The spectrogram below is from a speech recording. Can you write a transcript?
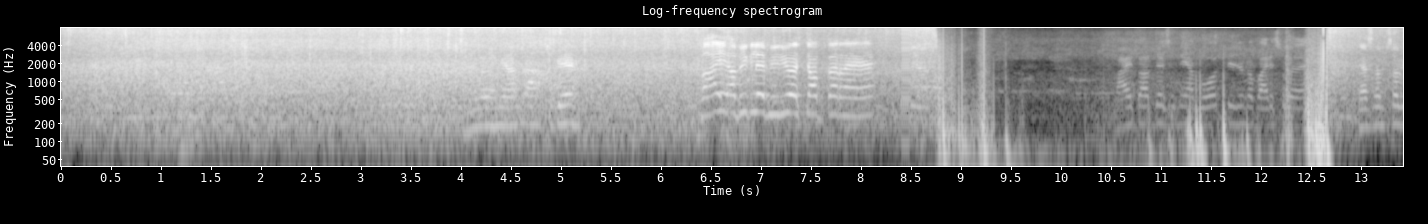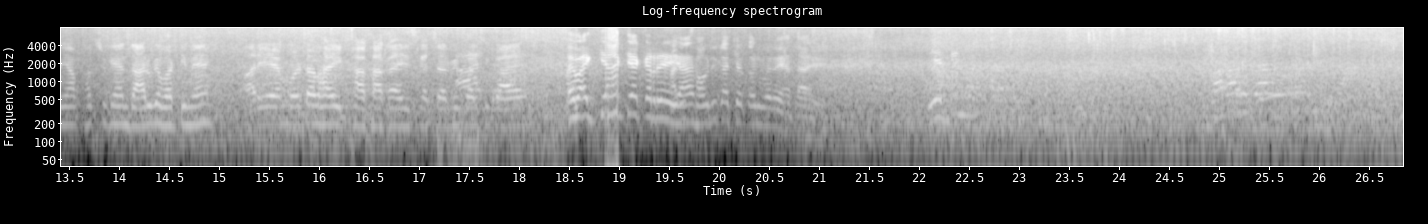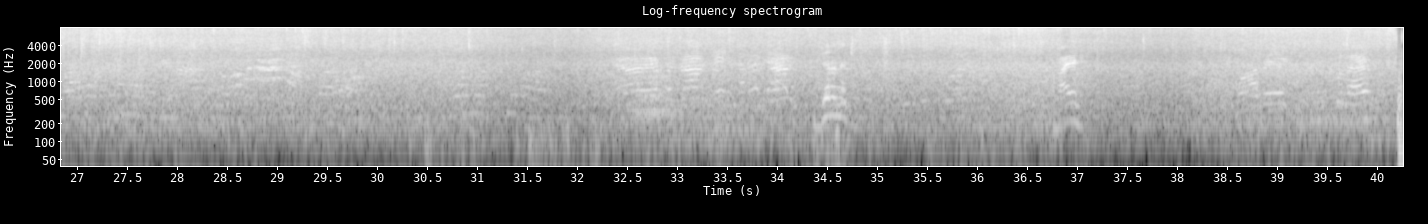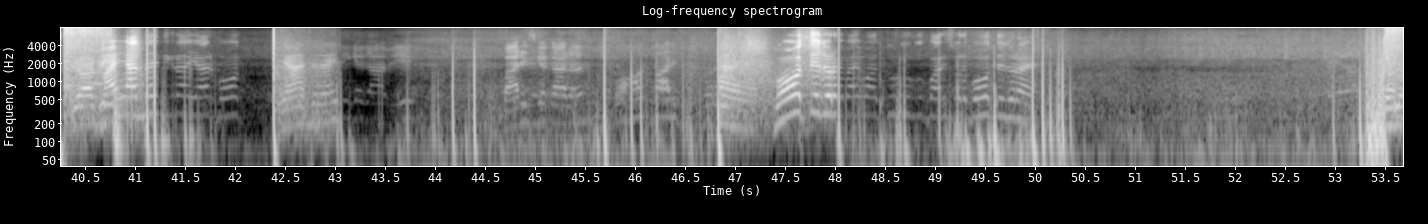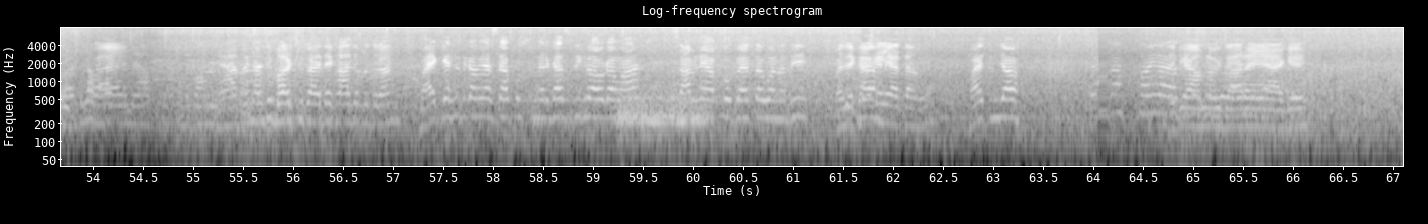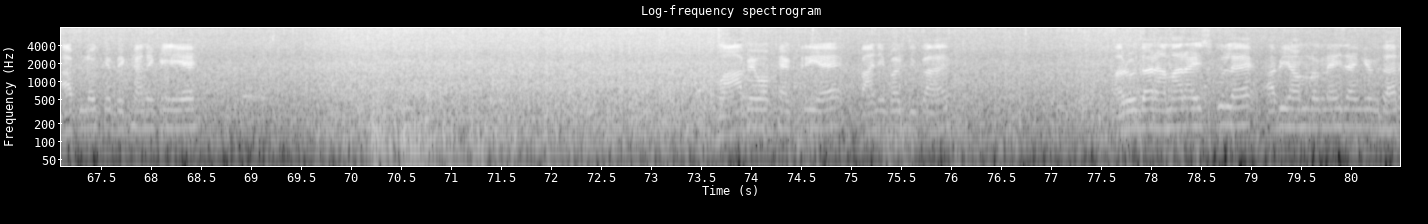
लोग हम यहाँ से आ चुके हैं। भाई अभी के लिए वीडियो स्टॉप कर रहे हैं। भाई तो आप देख सकते हैं बहुत तेज का बारिश हो रहा है। यहाँ सब सब यहाँ फंस चुके हैं दारू के भट्टी में। अरे ये मोटा भाई खा खा का इसका चर्बी पड़ चुका है। अरे भाई क्या क्या कर रहे हैं यार? सऊदी का चक्कर में रहता है। ये दिन भाई। वहाँ पे एक है जो अभी भाई याद नहीं दिख रहा यार बहुत। यहाँ से नहीं दिखेगा अभी। बारिश के कारण। बहुत तेज हो रहा है भाई वहाँ दूर दूर दूर बारिश हो रही है बहुत तेज हो रहा है। यहाँ पे नदी भर चुका है देखा दे बजरंग भाई कैसे दिखाऊँ यहाँ से आपको मेरे ख्याल से दिख रहा होगा वहाँ। सामने आपको बहता हुआ नदी। मैं दिखा के ले आता हूँ। भाई तुम जाओ। देखिए हम लोग जा रहे हैं आगे। आप लोग के दिखाने के लिए। वहाँ पे वो फैक्ट्री है, पानी भर चुका है। और उधर हमारा स्कूल है, अभी हम लोग नहीं जाएँगे उधर।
